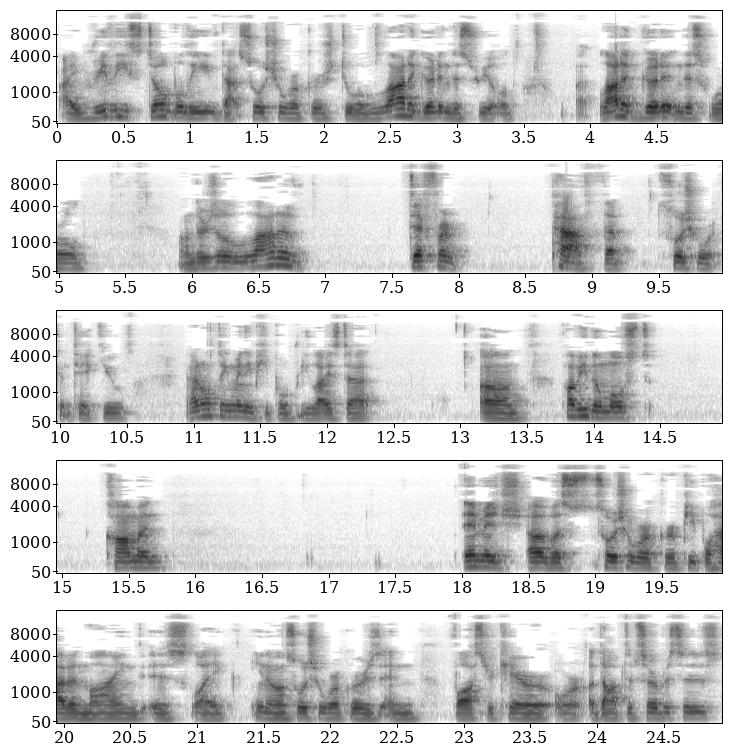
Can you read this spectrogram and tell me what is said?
I really still believe that social workers do a lot of good in this field, a lot of good in this world. Um, there's a lot of different paths that social work can take you. And I don't think many people realize that. Um, probably the most common image of a social worker people have in mind is like you know social workers in foster care or adoptive services.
